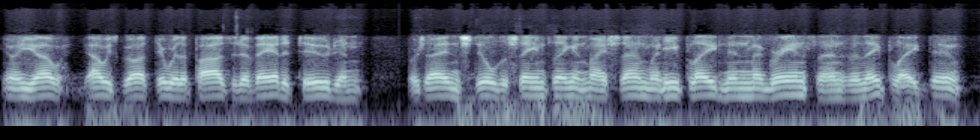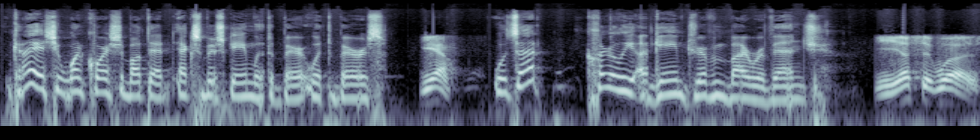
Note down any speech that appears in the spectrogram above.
you know, you always go out there with a positive attitude, and of course, I instilled the same thing in my son when he played, and in my grandsons when they played too. Can I ask you one question about that exhibition game with the bear with the Bears? Yeah. Was that clearly a game driven by revenge? Yes, it was.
